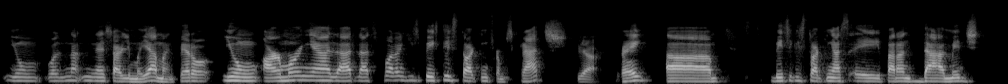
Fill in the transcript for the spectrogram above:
yung, well, not necessarily mayaman, pero yung armor niya, lahat, lahat, parang he's basically starting from scratch. Yeah. Right? Um, basically starting as a parang damaged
